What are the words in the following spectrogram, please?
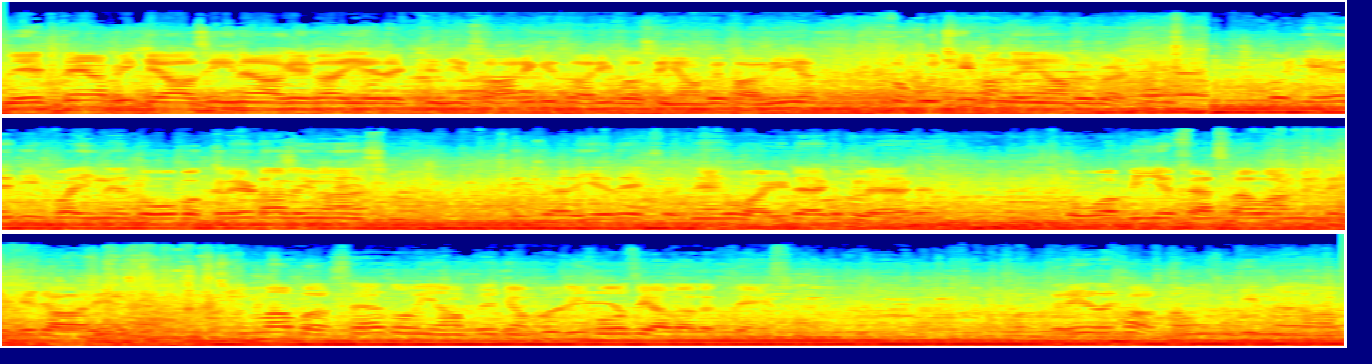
देखते हैं अभी क्या सीन है आगे का। ये देखें जी, सारी की सारी बस यहाँ पे खाली है तो कुछ ही बंदे यहाँ पे बैठे हैं। तो ये जी भाई ने दो बकरे डाले हुए हैं इसमें। ठीक है, ये देख सकते हैं कि वाइट है कि ब्लैक है। तो अभी ये फैसलाबाद में लेके जा रहे हैं। चीमा बस है तो यहाँ पे जंप भी बहुत ज़्यादा लगते हैं इसमें। बकरे दिखाता हूँ जी मैं आप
